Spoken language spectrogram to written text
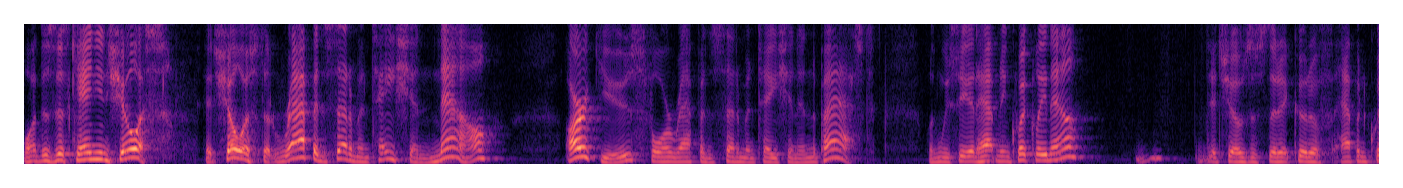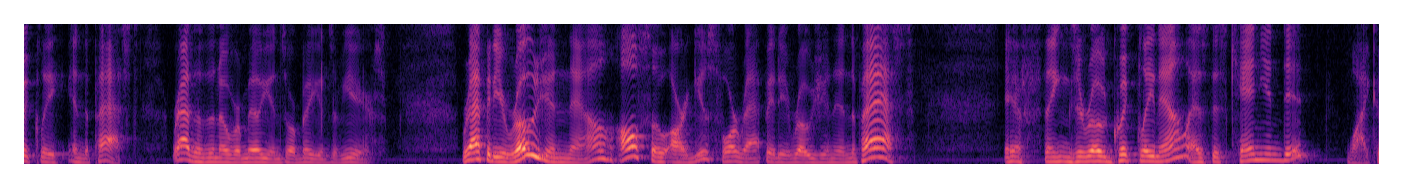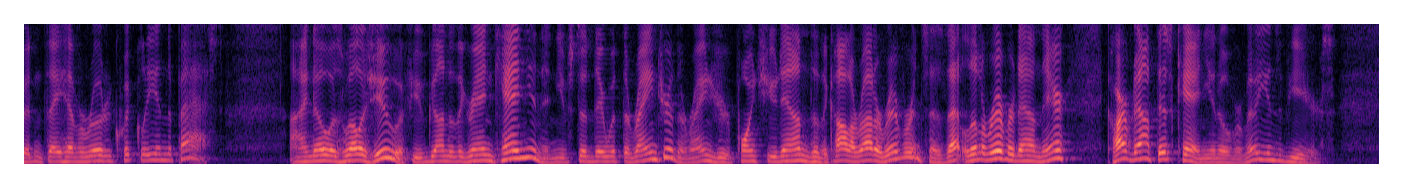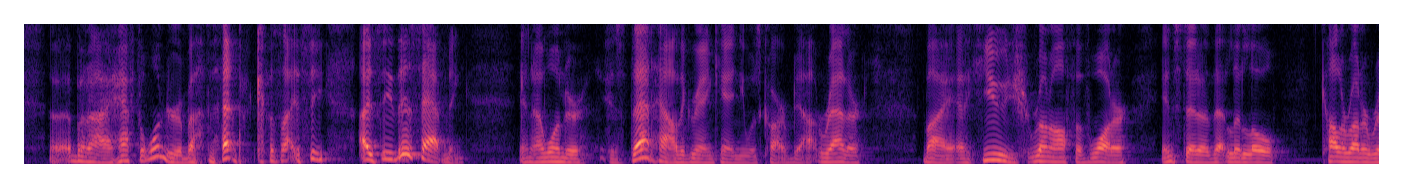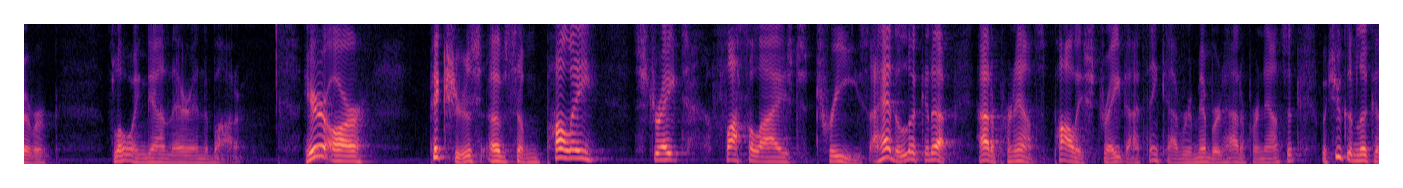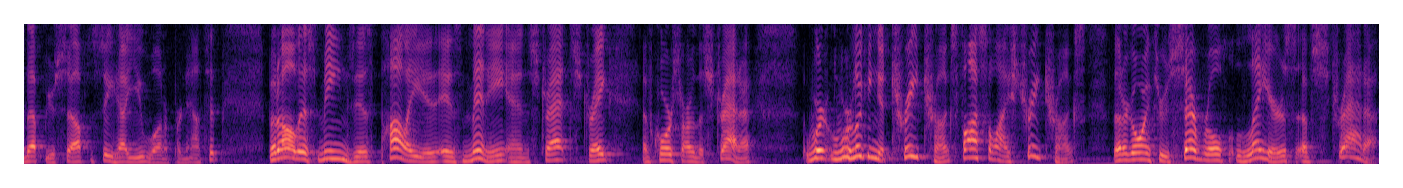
what does this canyon show us? It shows us that rapid sedimentation now argues for rapid sedimentation in the past. When we see it happening quickly now, it shows us that it could have happened quickly in the past rather than over millions or billions of years. Rapid erosion now also argues for rapid erosion in the past. If things erode quickly now, as this canyon did, why couldn't they have eroded quickly in the past? I know as well as you, if you've gone to the Grand Canyon and you've stood there with the ranger, the ranger points you down to the Colorado River and says, that little river down there carved out this canyon over millions of years. Uh, but I have to wonder about that because I see, I see this happening. And I wonder, is that how the Grand Canyon was carved out? Rather by a huge runoff of water instead of that little old Colorado River flowing down there in the bottom. Here are pictures of some polystrate fossilized trees. I had to look it up, how to pronounce polystrate. I think I remembered how to pronounce it, but you can look it up yourself to see how you want to pronounce it. But all this means is poly is many and strat, straight, of course, are the strata. We're, we're looking at tree trunks, fossilized tree trunks that are going through several layers of strata.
